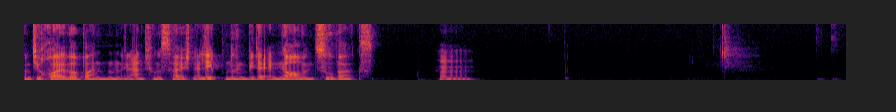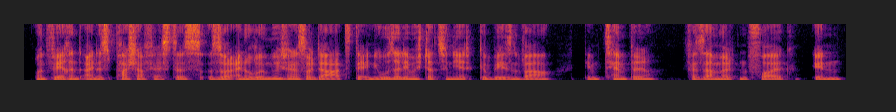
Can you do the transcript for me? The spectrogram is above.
Und die Räuberbanden, in Anführungszeichen, erlebten nun wieder enormen Zuwachs. Mhm. Und während eines Pascha-Festes soll ein römischer Soldat, der in Jerusalem stationiert gewesen war, dem Tempel versammelten Volk in,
